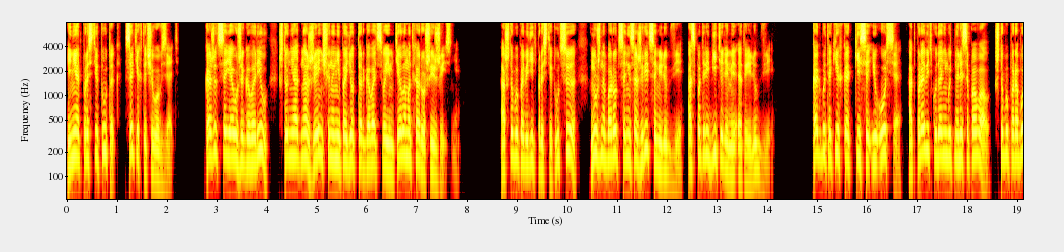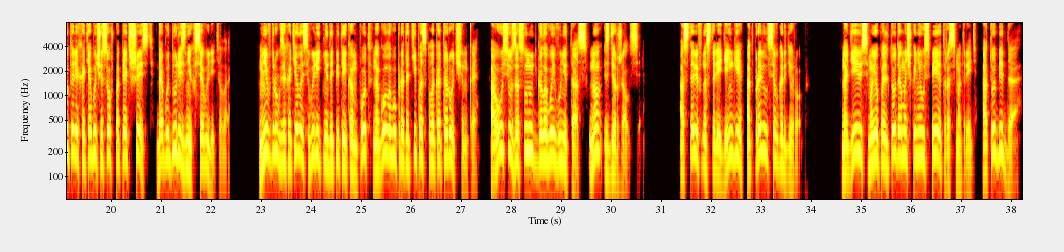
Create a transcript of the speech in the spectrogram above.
И не от проституток, с этих-то чего взять? Кажется, я уже говорил, что ни одна женщина не пойдет торговать своим телом от хорошей жизни. А чтобы победить проституцию, нужно бороться не со жрицами любви, а с потребителями этой любви. Как бы таких, как Кися и Ося, отправить куда-нибудь на лесоповал, чтобы поработали хотя бы часов по 5-6, дабы дурь из них вся вылетела. Мне вдруг захотелось вылить недопитый компот на голову прототипа с плаката Родченко, а Осю засунуть головой в унитаз, но сдержался. Оставив на столе деньги, отправился в гардероб. Надеюсь, мое пальто дамочка не успеет рассмотреть, а то беда.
